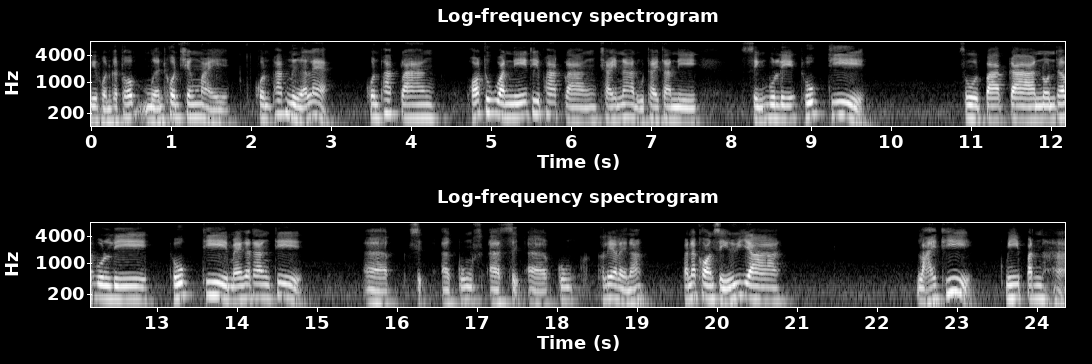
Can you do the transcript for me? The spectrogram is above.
มีผลกระทบเหมือนคนเชียงใหม่ คนภาคเหนือแหละ คนภาคกลาง เพราะทุกวันนี้ที่ภาคกลางชัยนาทอุทัยธานี สิงห์บุรีทุกที่ สมุทรปราการนนทบุรีทุกที่แม้กระทั่งที่กรุงกรุงเขาเรียกอะไรนะพระนครศรีอยุธยา หลายที่มีปัญหา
